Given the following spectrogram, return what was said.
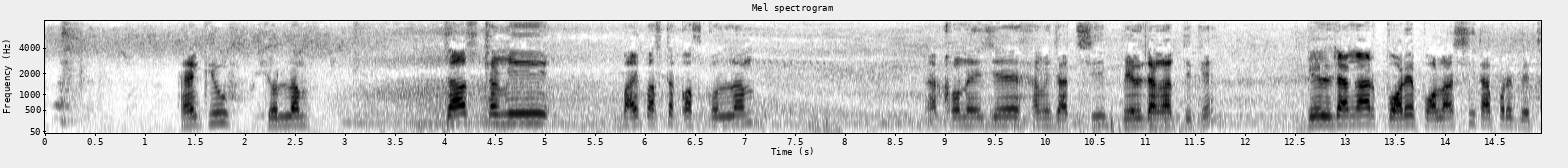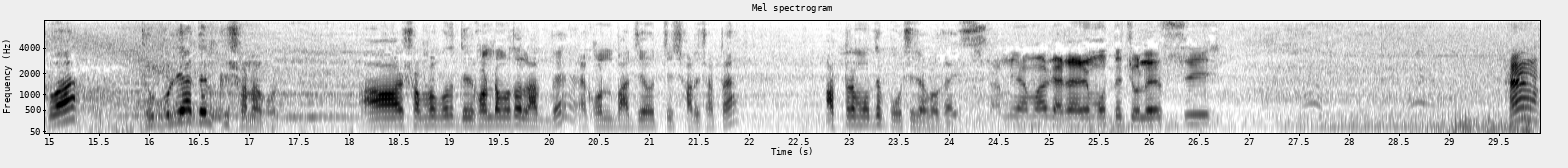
থ্যাংক ইউ চললাম। জাস্ট আমি বাইপাসটা ক্রস করলাম। এখন এই যে আমি যাচ্ছি বেলডাঙ্গার দিকে। বেলডাঙ্গার পরে পলাশি, তারপরে বেথুয়া, ধুবুলিয়া দেন কৃষ্ণনগর। আর সম্ভবত দেড় ঘণ্টা মতো লাগবে। এখন বাজে হচ্ছে সাড়ে ছটা। আটটার মধ্যে পৌঁছে যাব গাইস আমি আমার র্যাডারের মধ্যে চলে এসেছি। হ্যাঁ?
